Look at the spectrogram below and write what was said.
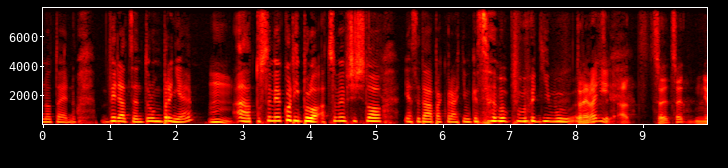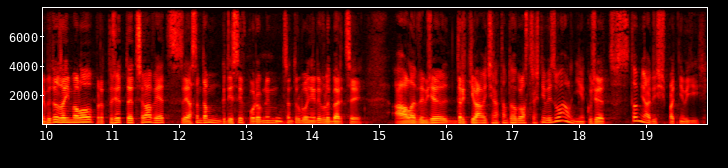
no to je jedno, vydat centrum Brně, Mm. A to se mi jako líbilo. A co mi přišlo, já se teda pak vrátím ke svému původnímu. To nevadí. A co, co, mě by to zajímalo, protože to je třeba věc, já jsem tam kdysi v podobném centru byl někdy v Liberci, ale vím, že drtivá většina tam toho byla strašně vizuální. Jakože, co jsi to měla, když špatně vidíš?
